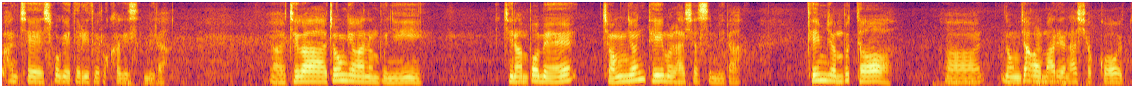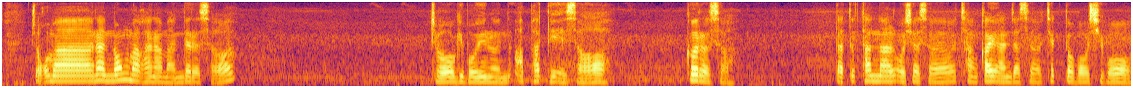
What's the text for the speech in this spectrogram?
한 채 소개해 드리도록 하겠습니다. 어, 제가 존경하는 분이 지난 봄에 정년 퇴임을 하셨습니다. 퇴임 전부터 어, 농장을 마련하셨고 조그마한 농막 하나 만들어서 저기 보이는 아파트에서 걸어서 따뜻한 날 오셔서 창가에 앉아서 책도 보시고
